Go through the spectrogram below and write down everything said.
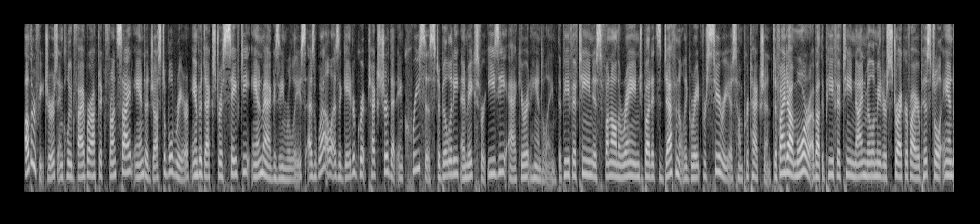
other features include fire fiber optic front sight and adjustable rear, ambidextrous safety and magazine release, as well as a gator grip texture that increases stability and makes for easy, accurate handling. The P15 is fun on the range, but it's definitely great for serious home protection. To find out more about the P15 9mm striker fire pistol and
